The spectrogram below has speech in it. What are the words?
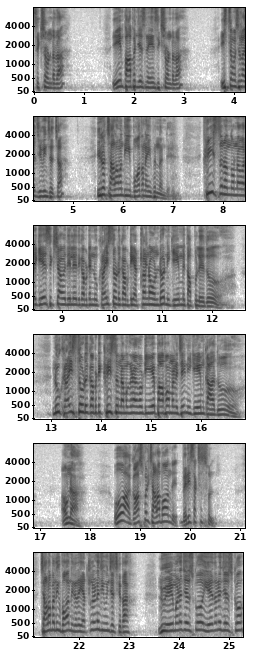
శిక్ష ఉండదా? ఏం పాపం చేసినా ఏం శిక్ష ఉండదా? ఇష్టం వచ్చేలా జీవించవచ్చా ఈరోజు చాలామంది ఈ బోధన అయిపోయిందండి. క్రీస్తునందు ఉన్న వారికి ఏ శిక్ష అవధి లేదు కాబట్టి నువ్వు క్రైస్తవుడు కాబట్టి ఎట్లన్నా ఉండో నీకేమి తప్పులేదు నువ్వు క్రైస్తవుడు కాబట్టి క్రీస్తు నమ్మకం కాబట్టి ఏ పాపం అని చేయి నీకేం కాదు. అవునా? ఓ ఆ గాస్పల్ చాలా బాగుంది. వెరీ సక్సెస్ఫుల్ చాలా మందికి బాగుంది కదా. ఎట్లైనా జీవించవచ్చు కదా. నువ్వు ఏమైనా చేసుకో ఏదైనా చేసుకో.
